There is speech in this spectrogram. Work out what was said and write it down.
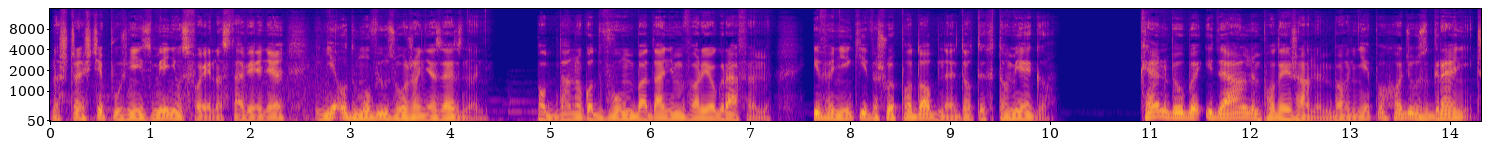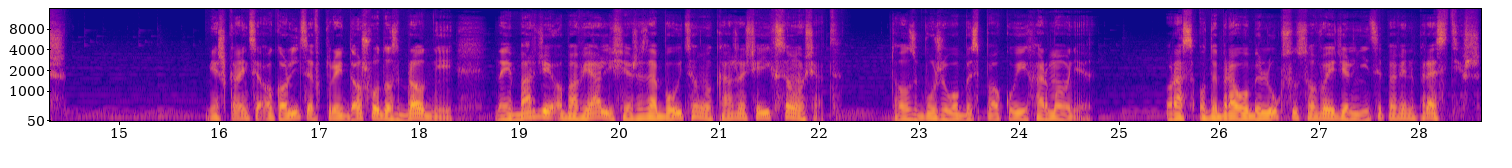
Na szczęście później zmienił swoje nastawienie i nie odmówił złożenia zeznań. Poddano go dwóm badaniom wariografem i wyniki wyszły podobne do tych Tomiego. Ken byłby idealnym podejrzanym, bo nie pochodził z Greenwich. Mieszkańcy okolicy, w której doszło do zbrodni, najbardziej obawiali się, że zabójcą okaże się ich sąsiad. To zburzyłoby spokój i harmonię oraz odebrałoby luksusowej dzielnicy pewien prestiż.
